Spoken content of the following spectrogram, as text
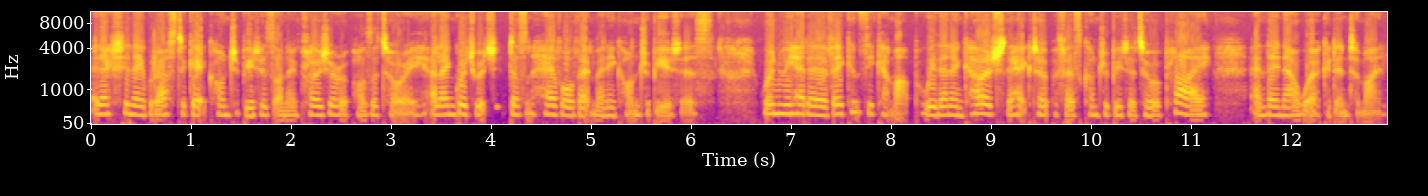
it actually enabled us to get contributors on a Clojure repository, a language which doesn't have all that many contributors. When we had a vacancy come up, we then encouraged the Hacktoberfest contributor to apply, and they now work at Intermine.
